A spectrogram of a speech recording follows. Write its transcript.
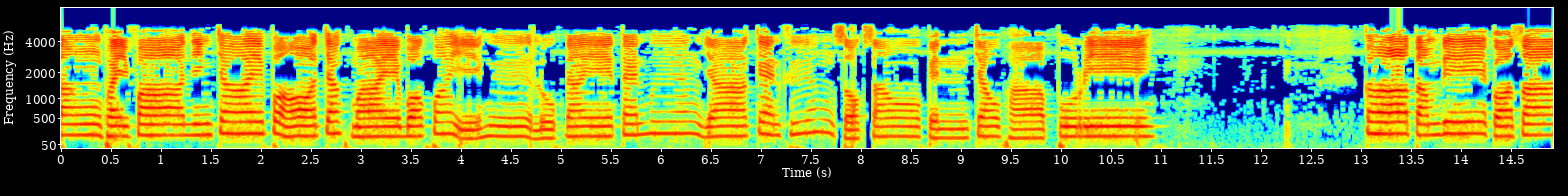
ตั้งไผ่ฟ้ายิงใจป่อจักหมายบอกไว้ฮือลูกใดแต่นเมืองอย่าแก้นเครื่องโศกเศร้าเป็นเจ้าภาพปุรีกาตำดีก่อสร้าง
